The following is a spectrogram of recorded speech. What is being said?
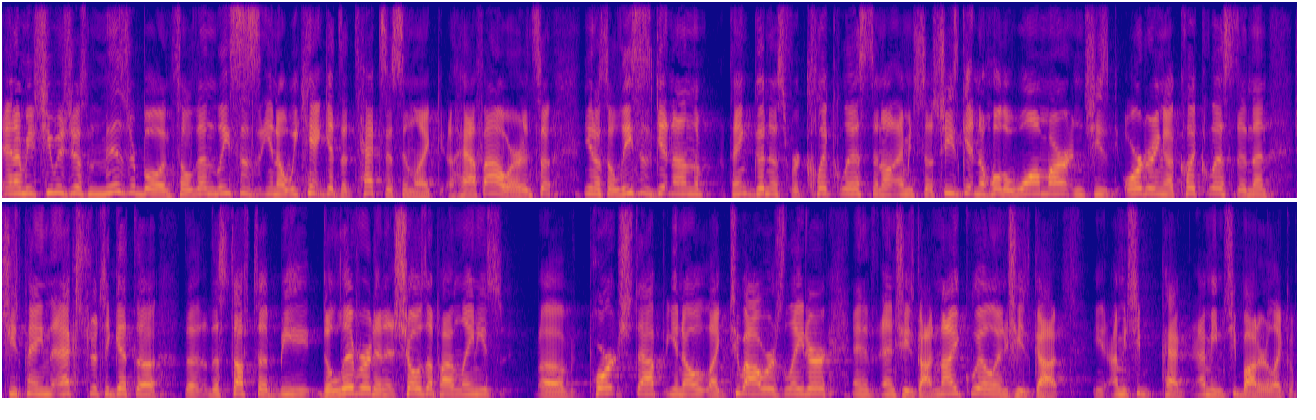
and I mean, she was just miserable. And so then Lisa's, you know, we can't get to Texas in like a half hour. And so, you know, so Lisa's getting on the, thank goodness for click lists and all. I mean, so she's getting a hold of Walmart and she's ordering a click list and then she's paying the extra to get the, the, the stuff to be delivered. And it shows up on Laney's uh, porch step, you know, like two hours later, and, and she's got NyQuil and she's got, I mean, she packed, I mean, she bought her like a,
